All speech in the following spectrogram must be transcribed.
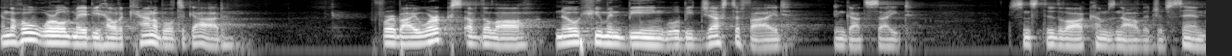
and the whole world may be held accountable to God. For by works of the law, no human being will be justified in God's sight, since through the law comes knowledge of sin.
